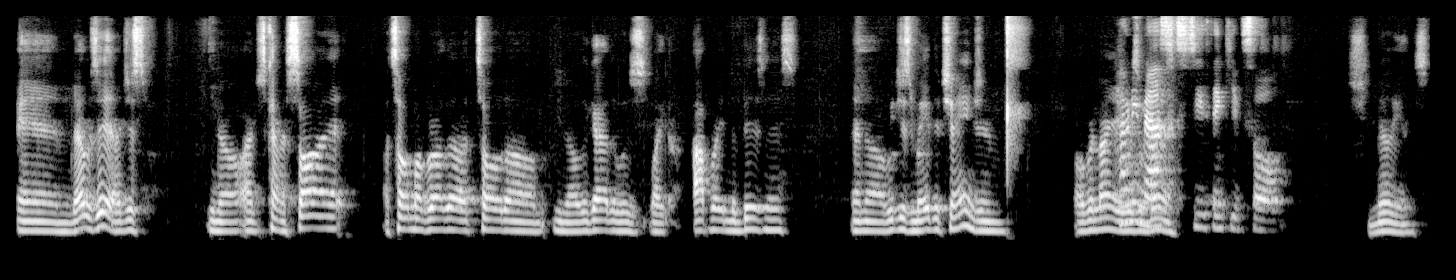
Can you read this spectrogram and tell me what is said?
and that was it. I just, you know, I just kind of saw it. I told my brother, I told, um, you know, the guy that was like operating the business, and uh, we just made the change. And overnight, How it many was a brand. masks do you think you've sold? Millions.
